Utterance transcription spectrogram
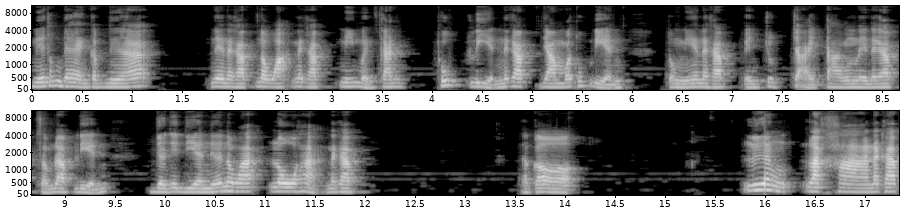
เนื้อทองแดงกับเนื้อเนี่ยนะครับ นวะนะครับ มีเหมือนกันทุกเหรียญนะครับย้ำว่าทุกเหรียญตรงนี้นะครับ เป็นจุดจ่ายตังเลยนะครับสำหรับเหรียญเดือนอินเดียเนื้อนวะโลหะนะครับ แล้วก็ เรื่องราคานะครับ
